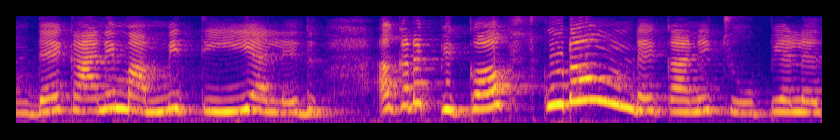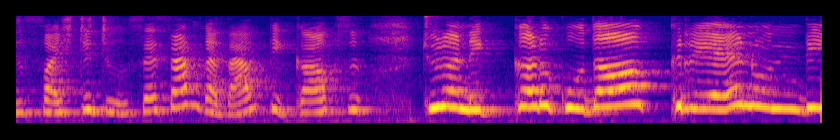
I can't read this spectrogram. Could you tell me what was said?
ఉంటాయి కానీ మమ్మీ తీయలేదు. అక్కడ పికాక్స్ కూడా ఉండే కానీ చూపించలేదు ఫస్ట్ చూసేసాం కదా పికాక్స్ చూడండి ఇక్కడ కూడా క్రేన్ ఉంది.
